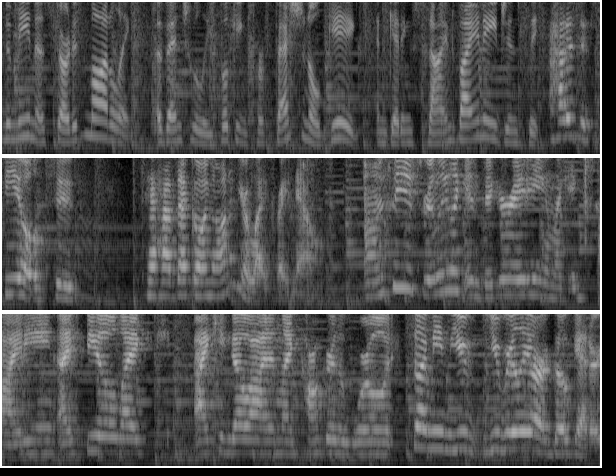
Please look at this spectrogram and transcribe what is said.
Namina started modeling, eventually booking professional gigs and getting signed by an agency. How does it feel to to have that going on in your life right now? Honestly it's really like invigorating and like exciting. I feel like i can go out and like conquer the world. So i mean you you really are a go-getter.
